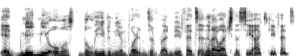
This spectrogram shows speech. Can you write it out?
it made me almost believe in the importance of run defense. And then I watched the Seahawks defense.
